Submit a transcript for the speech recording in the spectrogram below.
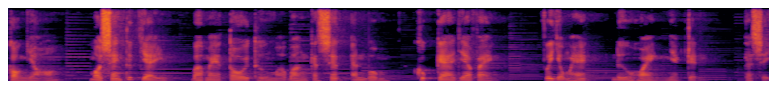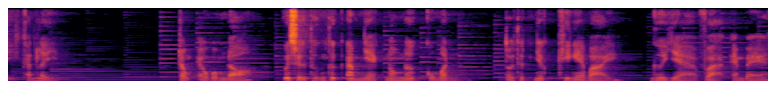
còn nhỏ, mỗi sáng thức dậy, ba mẹ tôi thường mở băng cassette album khúc ca da vàng với giọng hát nữ hoàng nhạc trịnh, ca sĩ Khánh Ly. Trong album đó, với sự thưởng thức âm nhạc non nớt của mình, tôi thích nhất khi nghe bài Người già và em bé.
